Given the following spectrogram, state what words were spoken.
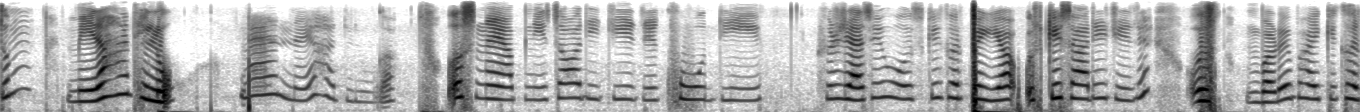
तुम मेरा हाथ हिलो। मैं नया हाथ लूँगा उसने अपनी सारी चीज़ें खो दी। फिर जैसे ही वो उसके घर पे गया उसकी सारी चीज़ें उस बड़े भाई के घर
